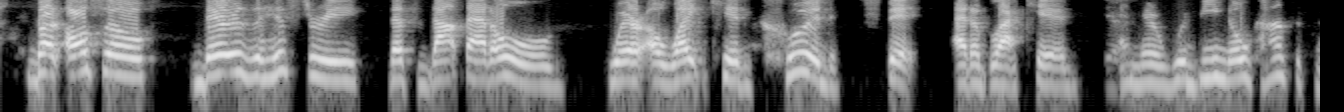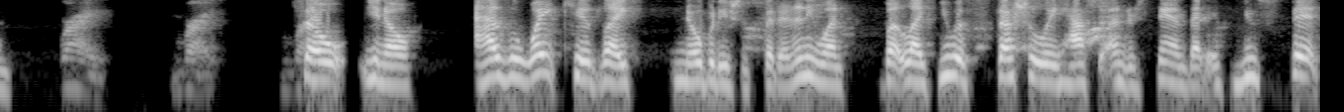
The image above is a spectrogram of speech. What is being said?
but also there is a history that's not that old where a white kid could spit at a black kid Yes. and there would be no consequences. Right. Right. Right. So, you know, as a white kid, like nobody should spit at anyone, but like you especially have to understand that if you spit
